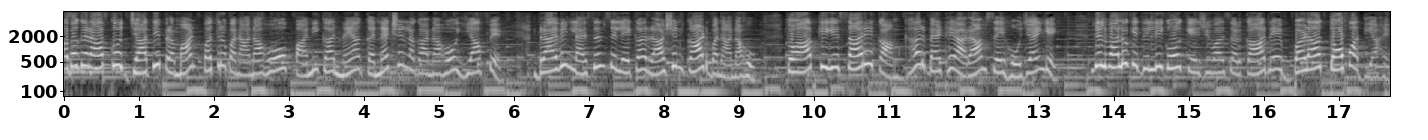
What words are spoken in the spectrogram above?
अब अगर आपको जाति प्रमाण पत्र बनाना हो, पानी का नया कनेक्शन लगाना हो, या फिर ड्राइविंग लाइसेंस से लेकर राशन कार्ड बनाना हो तो आपके ये सारे काम घर बैठे आराम से हो जाएँगे। दिल वालों की दिल्ली को केजरीवाल सरकार ने बड़ा तोहफा दिया है।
